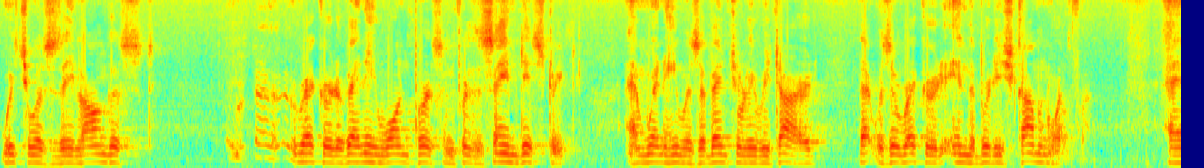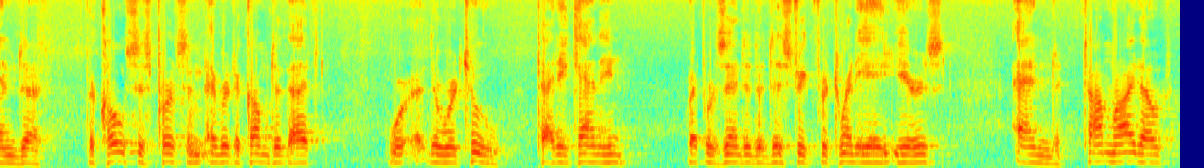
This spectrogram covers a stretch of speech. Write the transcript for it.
which was the longest uh, record of any one person for the same district. And when he was eventually retired, that was a record in the British Commonwealth. And uh, the closest person ever to come to that, were, there were two. Paddy Canning represented a district for 28 years, and Tom Rideout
